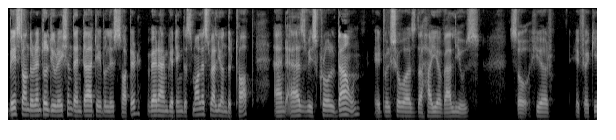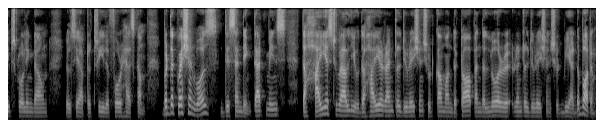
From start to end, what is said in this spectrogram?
based on the rental duration, the entire table is sorted where I'm getting the smallest value on the top. And as we scroll down, it will show us the higher values so here, if I keep scrolling down, you'll see after three, the four has come. But the question was descending. That means the highest value, the higher rental duration should come on the top and the lower rental duration should be at the bottom.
